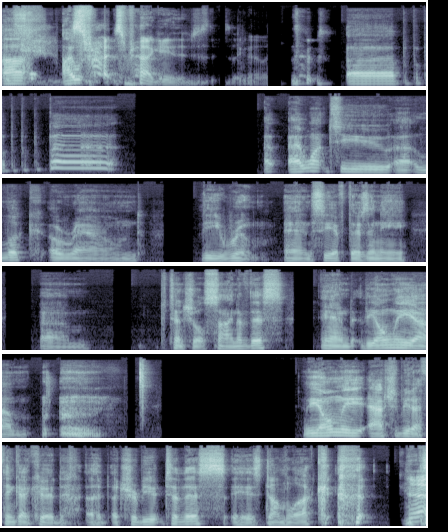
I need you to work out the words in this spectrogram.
Uh, I w- Spro- Sprocky like, uh, uh, bu- bu- bu- I, I want to uh, look around the room and see if there's any um, potential sign of this. And the only um, the only attribute I think I could uh, attribute to this is dumb luck.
